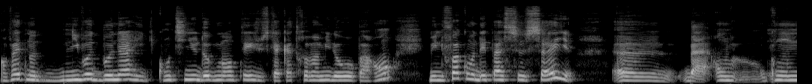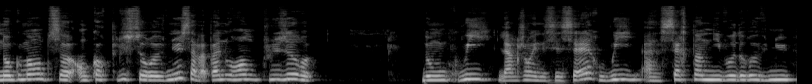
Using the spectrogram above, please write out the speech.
En fait, notre niveau de bonheur, il continue d'augmenter jusqu'à 80 000 euros par an, mais une fois qu'on dépasse ce seuil, euh, bah, qu'on augmente encore plus ce revenu, ça va pas nous rendre plus heureux. Donc oui, l'argent est nécessaire, oui, un certain niveau de revenu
